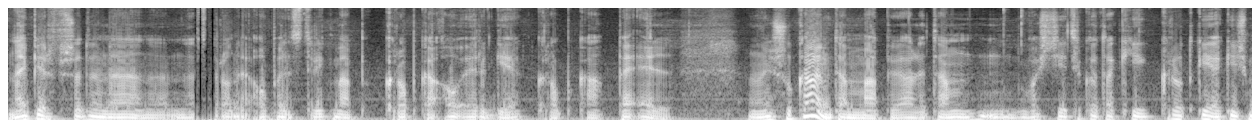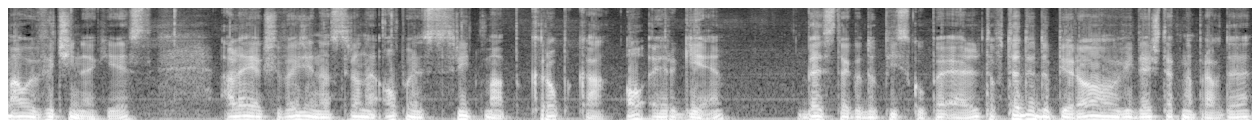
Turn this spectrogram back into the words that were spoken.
najpierw wszedłem na, na, na stronę openstreetmap.org.pl no i szukałem tam mapy, ale tam mm, właściwie tylko taki krótki jakiś mały wycinek jest, ale jak się wejdzie na stronę openstreetmap.org bez tego dopisku.pl, to wtedy dopiero widać tak naprawdę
